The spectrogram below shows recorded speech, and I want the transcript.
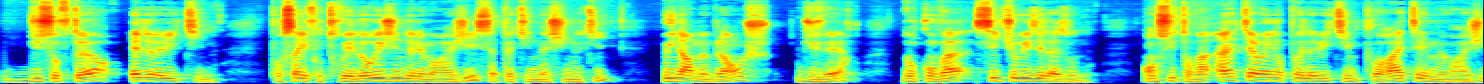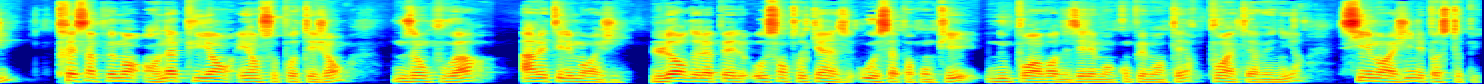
du sauveteur et de la victime. Pour ça, il faut trouver l'origine de l'hémorragie, ça peut être une machine-outil, une arme blanche, du verre. Donc on va sécuriser la zone. Ensuite, on va intervenir auprès de la victime pour arrêter l'hémorragie. Très simplement, en appuyant et en se protégeant, nous allons pouvoir arrêter l'hémorragie. Lors de l'appel au centre 15 ou au sapeur-pompier, nous pourrons avoir des éléments complémentaires pour intervenir si l'hémorragie n'est pas stoppée.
